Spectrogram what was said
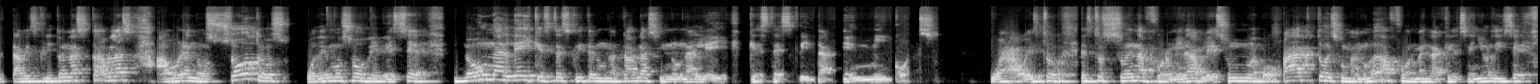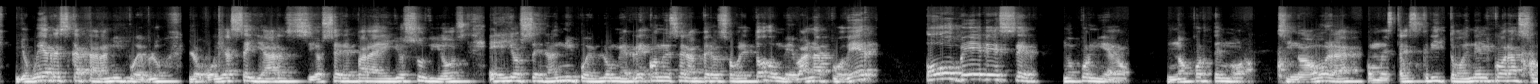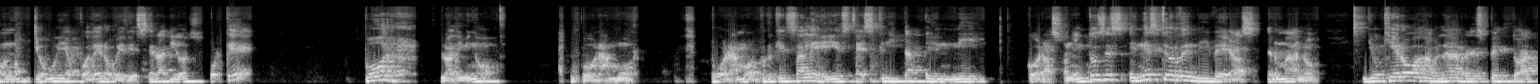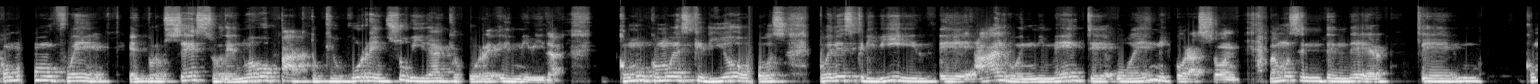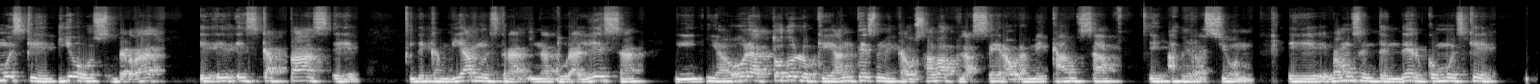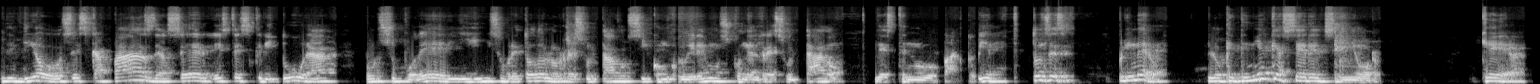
estaba escrito en las tablas, ahora nosotros podemos obedecer, no una ley que está escrita en una tabla, sino una ley que está escrita en mi corazón. Wow, esto, esto suena formidable, es un nuevo pacto, es una nueva forma en la que el Señor dice, yo voy a rescatar a mi pueblo, lo voy a sellar, yo seré para ellos su Dios, ellos serán mi pueblo, me reconocerán, pero sobre todo me van a poder obedecer, no por miedo, no por temor, sino ahora, como está escrito en el corazón, yo voy a poder obedecer a Dios. ¿Por qué? Por, lo adivinó, por amor, por amor, porque esa ley está escrita en mi corazón. Entonces, en este orden de ideas, hermano, yo quiero hablar respecto a cómo fue el proceso del nuevo pacto que ocurre en su vida, que ocurre en mi vida. ¿Cómo, ¿Cómo, es que Dios puede escribir eh, algo en mi mente o en mi corazón? Vamos a entender eh, cómo es que Dios, ¿verdad? E, e, es capaz eh, de cambiar nuestra naturaleza y, ahora todo lo que antes me causaba placer, ahora me causa aberración. Vamos a entender cómo es que Dios es capaz de hacer esta escritura por su poder y, sobre todo los resultados y concluiremos con el resultado de este nuevo pacto. Bien, entonces, primero, lo que tenía que hacer el Señor, ¿qué era?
